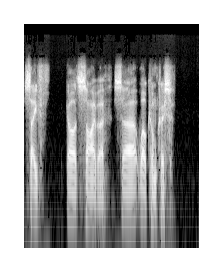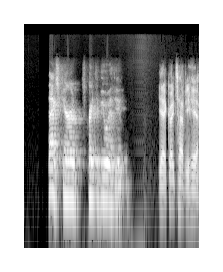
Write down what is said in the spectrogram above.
Safeguard Cyber. So, welcome, Chris. Thanks, Kieran. It's great to be with you. Yeah, great to have you here.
